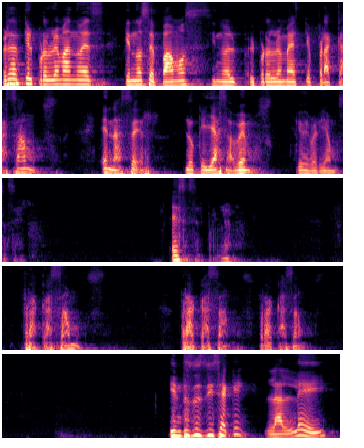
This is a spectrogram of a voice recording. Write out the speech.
¿Verdad que el problema no es que no sepamos, sino el, problema es que fracasamos en hacer lo que ya sabemos que deberíamos hacer? Ese es el problema. Fracasamos, fracasamos, fracasamos. Y entonces dice aquí, la ley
